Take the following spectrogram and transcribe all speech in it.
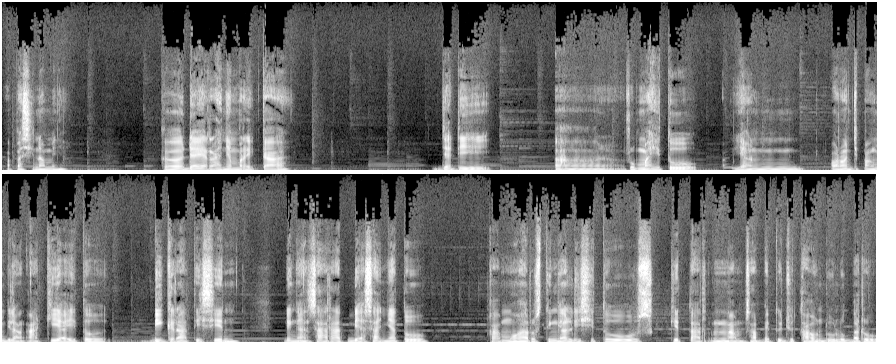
apa sih namanya ke daerahnya mereka. Jadi eh, rumah itu yang orang Jepang bilang Akia itu digratisin dengan syarat biasanya tuh kamu harus tinggal di situ sekitar 6 sampai 7 tahun dulu baru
